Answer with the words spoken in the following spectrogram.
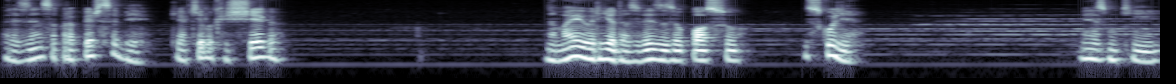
presença para perceber que aquilo que chega, na maioria das vezes eu posso escolher, mesmo que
